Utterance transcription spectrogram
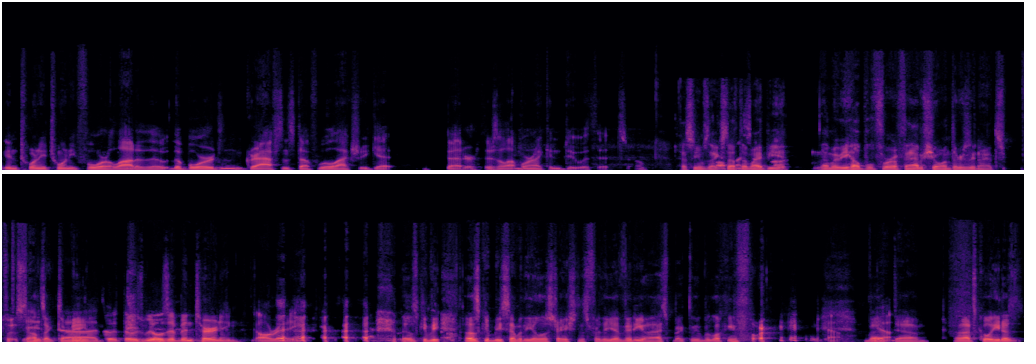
in 2024, a lot of the the boards and graphs and stuff will actually get better. There's a lot more I can do with it. So that seems like stuff that might be that might be helpful for a fab show on Thursday nights. So it sounds it, like to uh, me. Th- those wheels have been turning already. those could be those could be some of the illustrations for the uh, video aspect we've been looking for. yeah, but yeah. Um, well, that's cool. He does.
